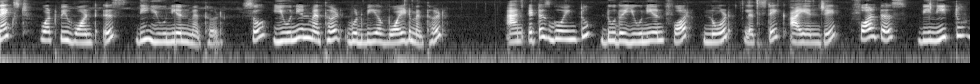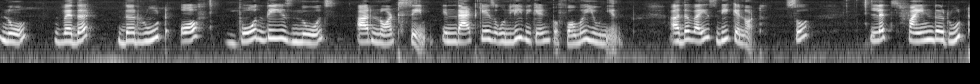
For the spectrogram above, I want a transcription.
Next what we want is the union method. So union method would be a void method and it is going to do the union for node. Let's take ij. For this we need to know whether the root of both these nodes are not same. In that case only we can perform a union. Otherwise we cannot. So let's find the root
